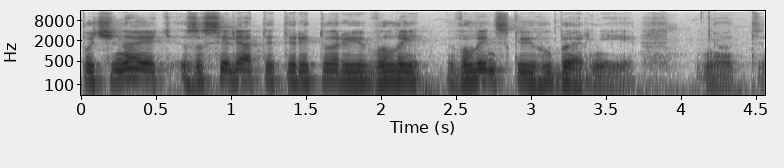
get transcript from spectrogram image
починають заселяти територію Воли, Волинської губернії. От, е,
